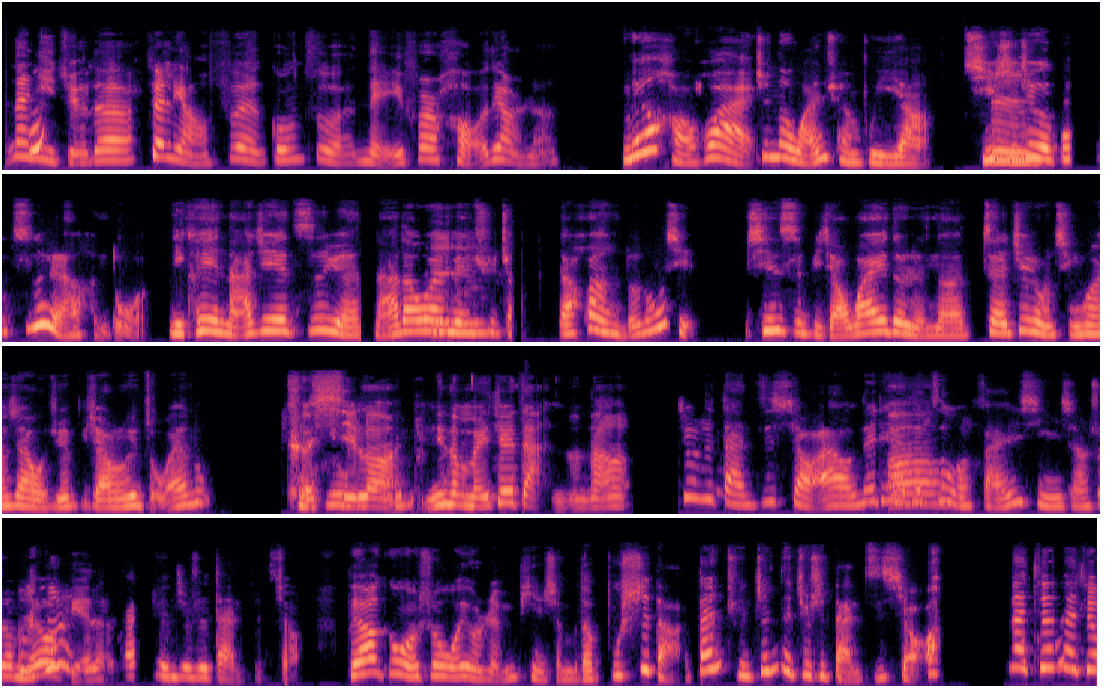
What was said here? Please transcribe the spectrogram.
那你觉得这两份工作哪一份好点儿呢？没有好坏，真的完全不一样。其实这个工作资源很多，你可以拿这些资源拿到外面去找，再换很多东西。心思比较歪的人呢，在这种情况下，我觉得比较容易走歪路。可惜了，你怎么没这胆子呢？就是胆子小啊！我那天还在自我反省，想说没有别的，单纯就是胆子小。不要跟我说我有人品什么的，不是的，单纯真的就是胆子小。那真的就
